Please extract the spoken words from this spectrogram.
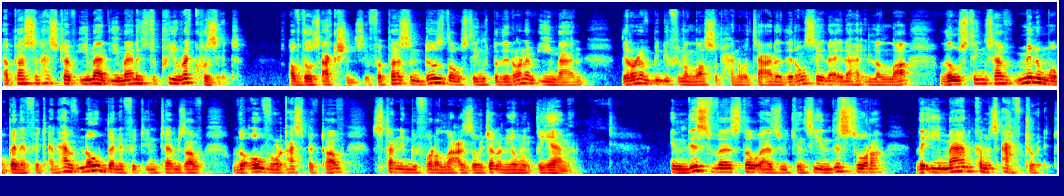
a person has to have iman. Iman is the prerequisite of those actions. If a person does those things but they don't have iman, they don't have belief in Allah subhanahu wa ta'ala, they don't say la ilaha illallah, those things have minimal benefit and have no benefit in terms of the overall aspect of standing before Allah Azza wa Jalla on Yawm al-Qiyamah. In this verse though, as we can see in this surah, the iman comes after it.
